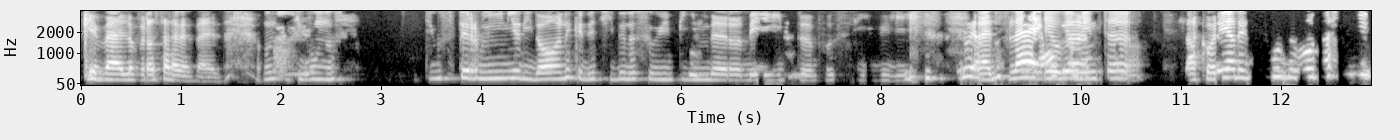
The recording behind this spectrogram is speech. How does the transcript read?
che bello, però sarebbe bello. Un tipo uno un sterminio di donne che decidono sui Tinder date possibili. Red flag. E ovviamente La Corea del Sud vota sì.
